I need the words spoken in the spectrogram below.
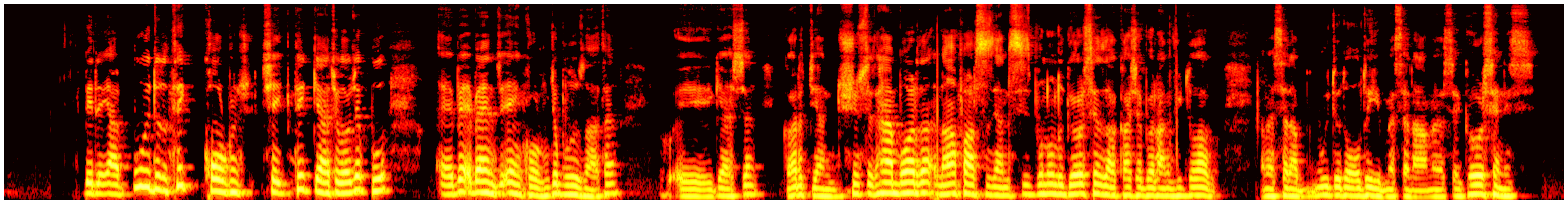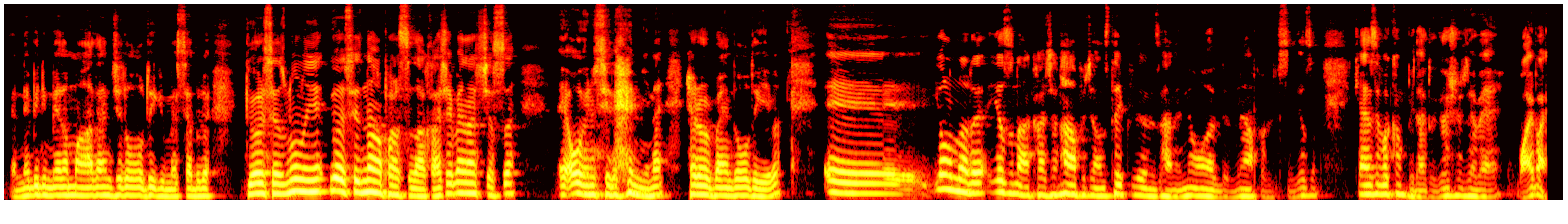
Bir, yani bu videoda tek korkunç şey tek gerçek olacak bu. Ee, ve bence en korkuncu bu zaten. Ee, gerçekten garip yani düşünsenize. Ha bu arada ne yaparsınız yani siz bunu görseniz arkadaşlar böyle hani videolar mesela bu videoda olduğu gibi mesela mesela görseniz yani ne bileyim ya da madencide olduğu gibi mesela böyle görseniz oluyor görseniz ne yaparsınız arkadaşlar ben açıkçası e, oyunu silerim yine Herobrine'de olduğu gibi. E, yorumlara yazın arkadaşlar ne yapacağınız tepkileriniz hani ne olabilir ne yapabilirsiniz yazın. Kendinize bakın bir dakika görüşürüz ve bay bay.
